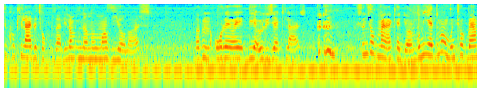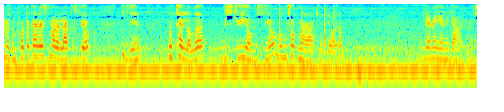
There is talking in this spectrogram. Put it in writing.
Şu cookie'ler de çok güzel değil ama inanılmaz yiyorlar. Zaten Oreo diye ölecekler. Şunu çok merak ediyorum. Bunu yedim ama bunu çok beğenmedim. Portakal resmi var alakası yok. Bildiğin Nutellalı bisküvi yiyormuşsun gibi. Bunu çok merak ediyorum. Gene yeni gelmiş.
